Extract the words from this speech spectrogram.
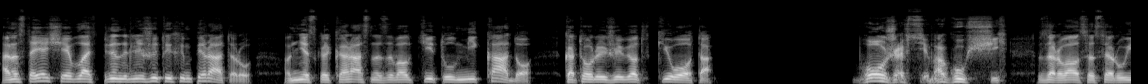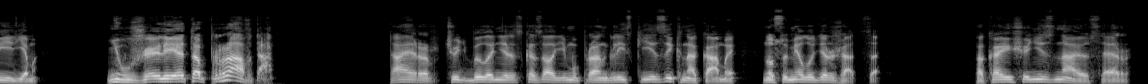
а настоящая власть принадлежит их императору. Он несколько раз называл титул Микадо, который живет в Киото. «Боже всемогущий!» — взорвался сэр Уильям. «Неужели это правда?» Тайрер чуть было не рассказал ему про английский язык Накамы, но сумел удержаться. «Пока еще не знаю, сэр»,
